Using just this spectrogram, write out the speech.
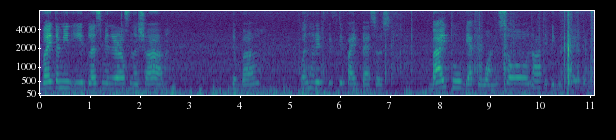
Vitamin E plus minerals na siya. 'Di ba? 155 pesos. Buy two, get one. So, nakatipid na tayo, 'di ba?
